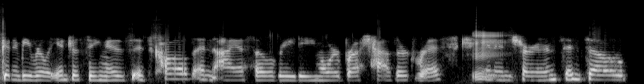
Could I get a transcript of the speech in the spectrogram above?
going to be really interesting is it's called an ISO rating or brush hazard risk in Mm. insurance. And so,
